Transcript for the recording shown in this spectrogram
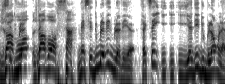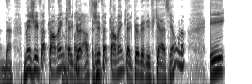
Je vais avoir, W- je vais avoir 100. mais c'est WWE. Fait que tu sais, il il- il y, a des doublons là-dedans. Mais j'ai fait quand même Mais quelques j'ai fait quand même quelques vérifications là. Et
